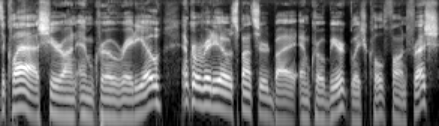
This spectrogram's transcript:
The Clash here on M Crow Radio. M Crow Radio is sponsored by M Crow Beer, Glacier Cold Fawn Fresh.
